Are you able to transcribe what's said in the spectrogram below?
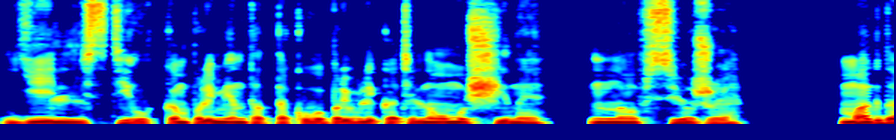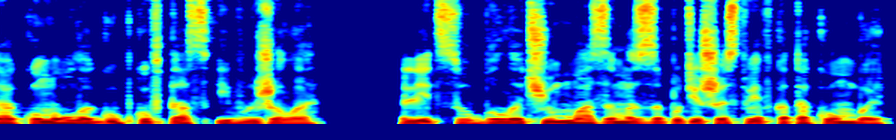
Ей льстил комплимент от такого привлекательного мужчины, но все же... Магда окунула губку в таз и выжила. Лицо было чумазом из-за путешествия в катакомбы,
